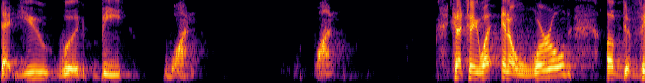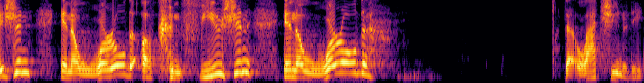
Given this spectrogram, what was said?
that you would be one. One. Can I tell you what? In a world of division, in a world of confusion, in a world that lacks unity,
